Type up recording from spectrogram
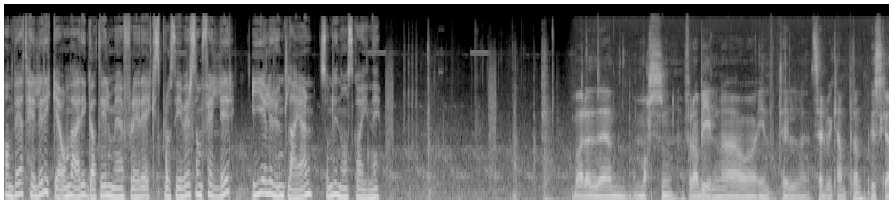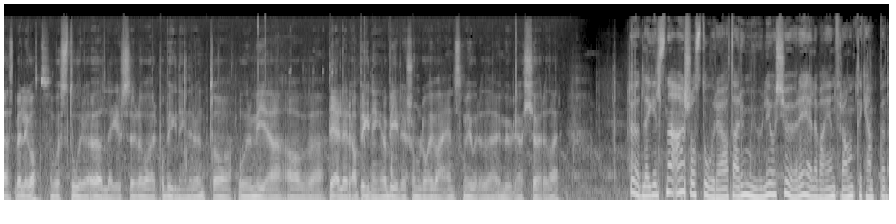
Han vet heller ikke om det er rigga til med flere eksplosiver som feller, i eller rundt leiren som de nå skal inn i. Bare den marsjen fra bilene og inn til selve campen husker jeg veldig godt. Hvor store ødeleggelser det var på bygningene rundt, og hvor mye av deler av bygninger og biler som lå i veien som gjorde det umulig å kjøre der. Ødeleggelsene er så store at det er umulig å kjøre hele veien fram til campen.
